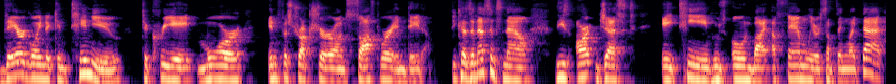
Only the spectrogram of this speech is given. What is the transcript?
They are going to continue to create more infrastructure on software and data. Because in essence, now these aren't just a team who's owned by a family or something like that.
